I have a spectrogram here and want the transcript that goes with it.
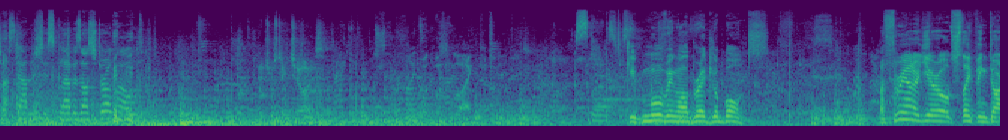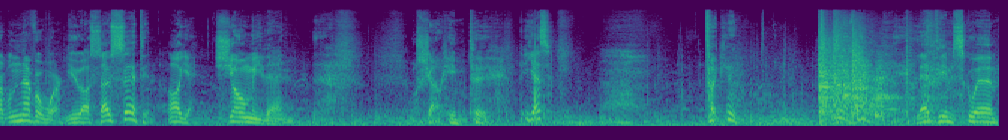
You're right, Daddy. Kraven to establish this club as our stronghold. Interesting choice. Reminds me. Keep moving or I'll break your bones. A 300-year-old sleeping dart will never work. You are so certain, oh, are you? Show me then. I'll show him too. Yes? Take it. Let him squirm.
